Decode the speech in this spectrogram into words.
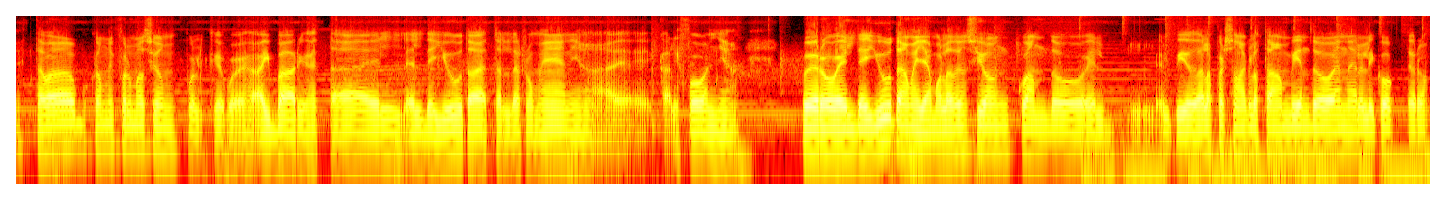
estaba buscando información porque pues hay varios, está el, el de Utah, está el de Rumania, eh, California, pero el de Utah me llamó la atención cuando el, el video de las personas que lo estaban viendo en el helicóptero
